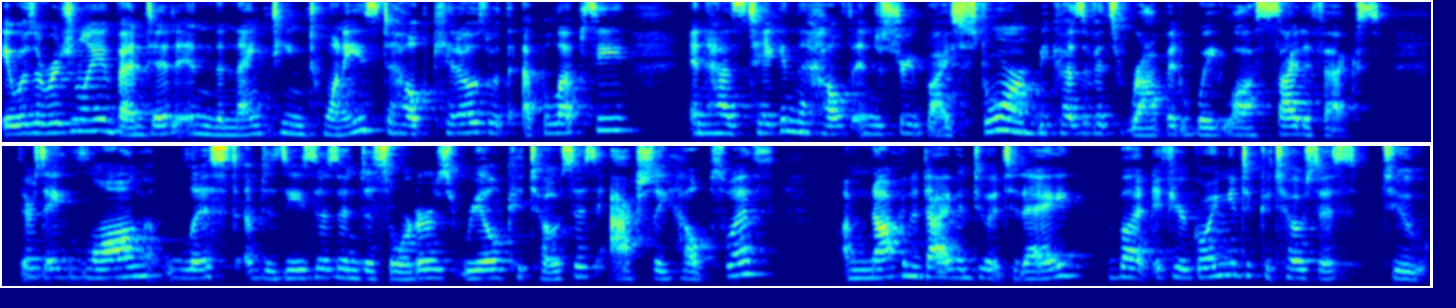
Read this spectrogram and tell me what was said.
It was originally invented in the 1920s to help kiddos with epilepsy and has taken the health industry by storm because of its rapid weight loss side effects. There's a long list of diseases and disorders real ketosis actually helps with, I'm not going to dive into it today, but if you're going into ketosis to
